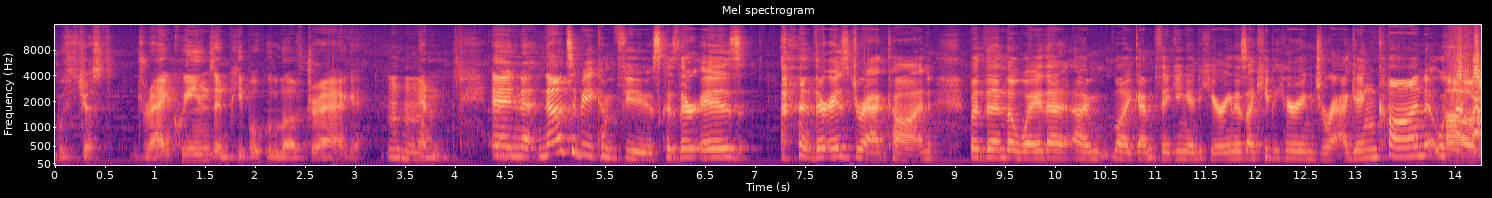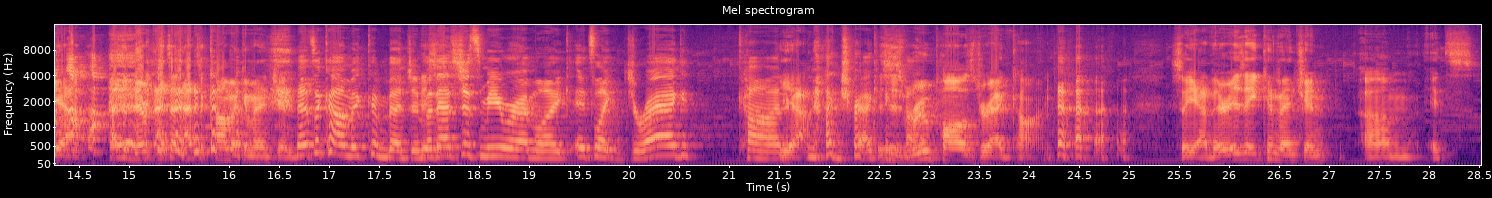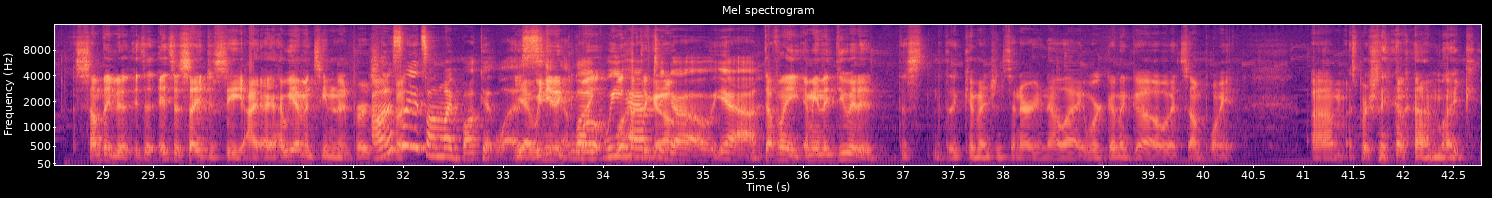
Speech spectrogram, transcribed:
with just drag queens and people who love drag. Mm-hmm. And and mean, not to be confused, because there is there is DragCon, but then the way that I'm like I'm thinking and hearing this, I keep hearing Dragon Con. Oh yeah, that's a that's a, that's a comic convention. That's a comic convention, This but that's just me where I'm like, it's like drag con, Yeah. not dragon. This is con. RuPaul's Drag Con. so yeah, there is a convention. Um, it's something to it's a, it's a sight to see. I, I we haven't seen it in person. Honestly, but it's on my bucket list. Yeah, we need to- like we'll- we we'll have have, to to, go. go. Yeah. definitely. I mean, they do it at this the convention center in LA. We're gonna go at some point. Um, especially now that I'm like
